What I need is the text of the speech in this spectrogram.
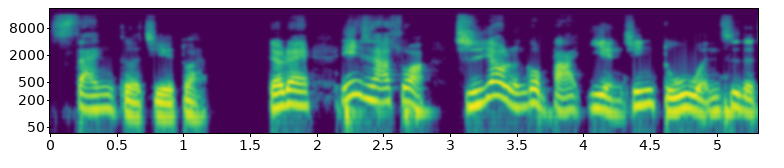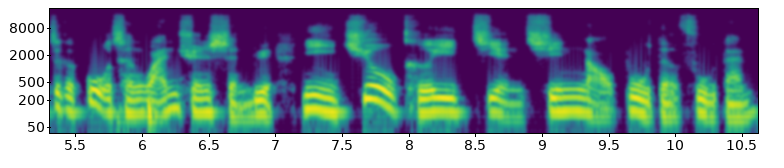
三个阶段，对不对？因此他说啊，只要能够把眼睛读文字的这个过程完全省略，你就可以减轻脑部的负担。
